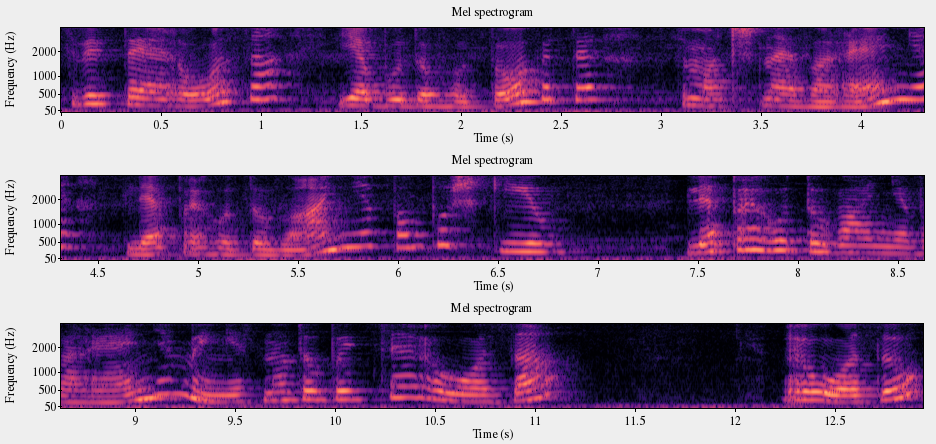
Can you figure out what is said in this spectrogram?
цвіте роза, я буду готувати смачне варення для приготування пампушків. Для приготування варення мені знадобиться роза. Розу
